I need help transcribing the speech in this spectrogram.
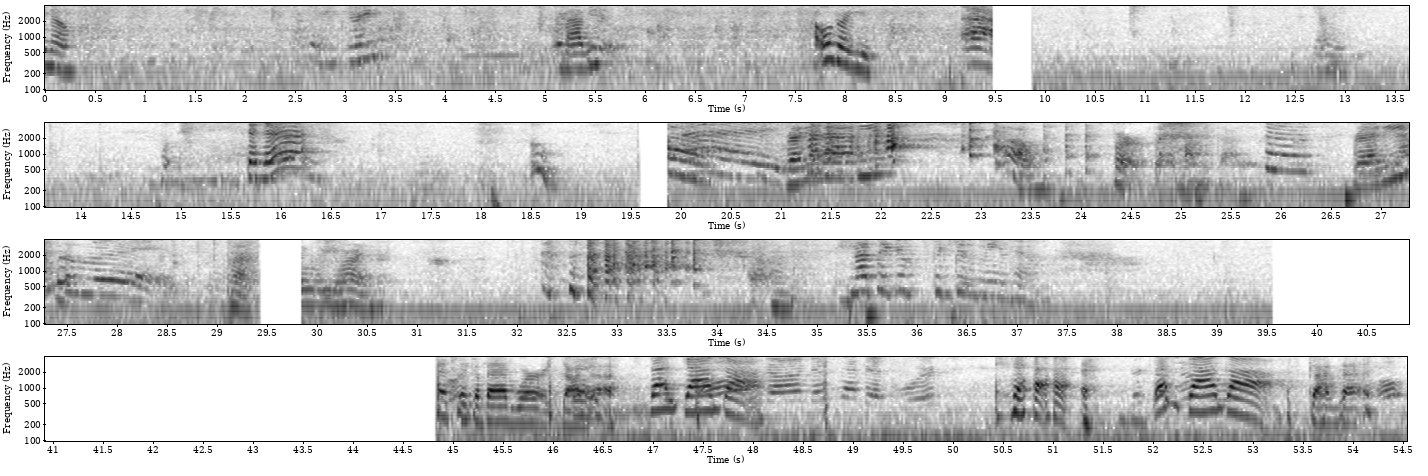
you know? Three. Maddie? How old are you? Ah. It's yummy. Ooh. Ready, Maddie? Oh, perfect. Mommy got it. Ready? Look. Look at now take a picture of me and him. That's like a bad word, Gaga. That's Gaga. That's Gaga. It's Gaga.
